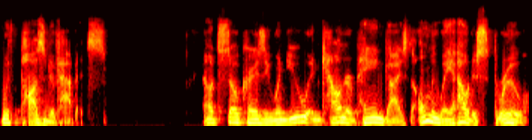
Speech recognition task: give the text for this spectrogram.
with positive habits. Now it's so crazy. When you encounter pain, guys, the only way out is through.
